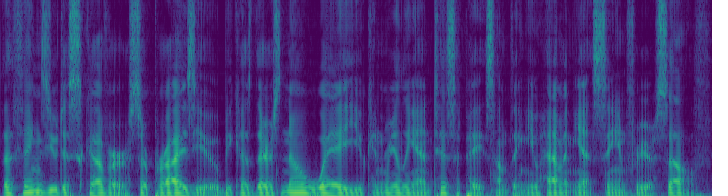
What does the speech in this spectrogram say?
The things you discover surprise you because there's no way you can really anticipate something you haven't yet seen for yourself.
